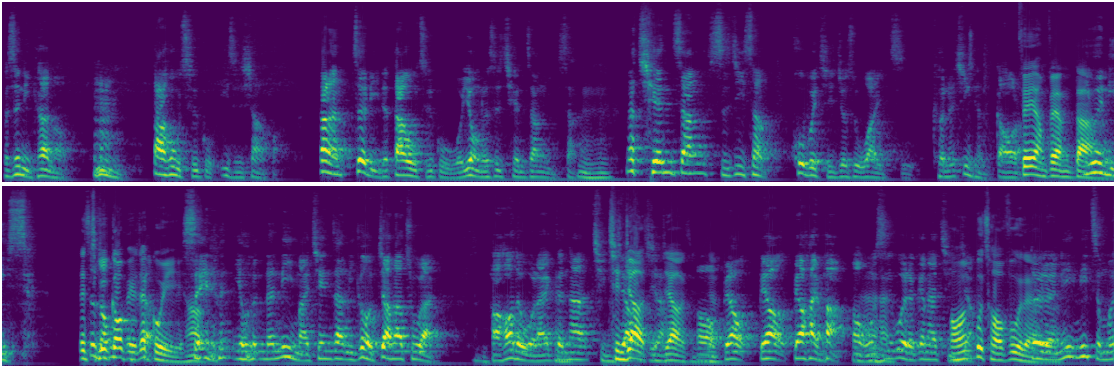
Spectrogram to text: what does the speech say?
可是你看哦，大户持股一直下滑。当然，这里的大户持股我用的是千张以上。嗯哼，那千张实际上会不会其实就是外资？可能性很高了，非常非常大。因为你是这种高票在鬼，谁能有能力买千张？你给我叫他出来，好好的，我来跟他请教请教请教哦，不要不要不要害怕哦，我是为了跟他请教，我们不仇富的。对对，你你怎么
